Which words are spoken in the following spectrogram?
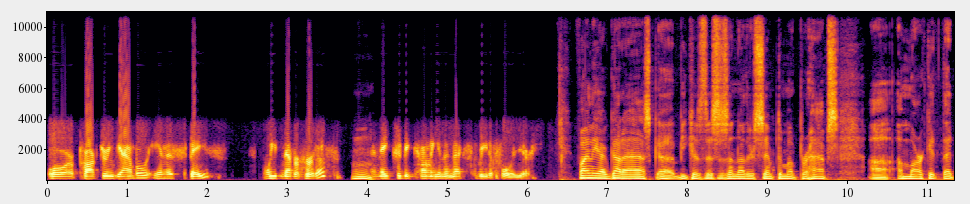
or Procter and Gamble in this space we've never heard of, mm. and they could be coming in the next three to four years. Finally, I've got to ask uh, because this is another symptom of perhaps uh, a market that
